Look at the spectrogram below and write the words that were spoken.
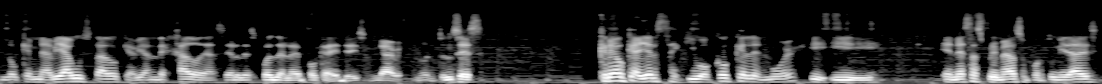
lo que me había gustado que habían dejado de hacer después de la época de Jason Garrett, ¿no? Entonces, creo que ayer se equivocó Kellen Moore y, en esas primeras oportunidades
